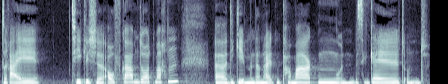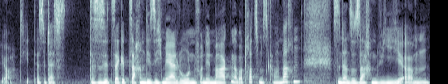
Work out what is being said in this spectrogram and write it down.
drei tägliche Aufgaben dort machen. Äh, die geben dann halt ein paar Marken und ein bisschen Geld und ja, die, also das, das ist jetzt, da gibt es Sachen, die sich mehr lohnen von den Marken, aber trotzdem, das kann man machen. Das sind dann so Sachen wie ähm,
